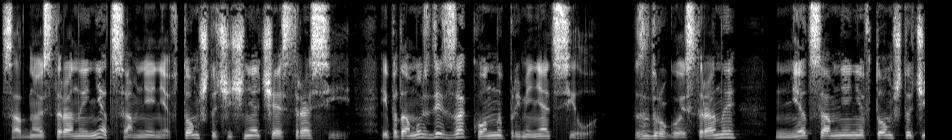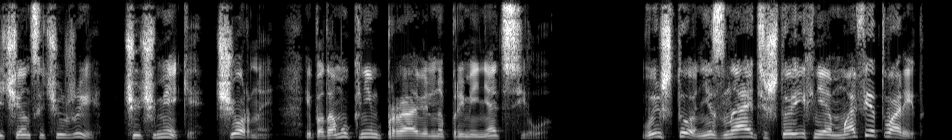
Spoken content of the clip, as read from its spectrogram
С одной стороны, нет сомнения в том, что Чечня — часть России, и потому здесь законно применять силу. С другой стороны, нет сомнения в том, что чеченцы чужие, чучмеки, черные, и потому к ним правильно применять силу. «Вы что, не знаете, что ихняя мафия творит?»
